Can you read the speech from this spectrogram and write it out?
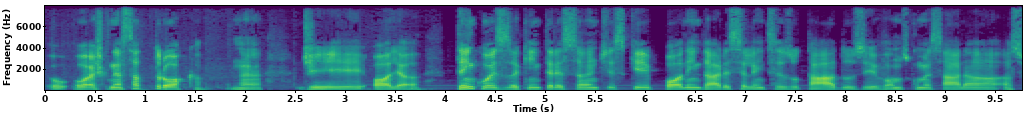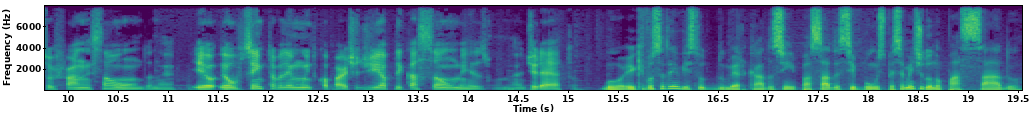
eu, eu acho que nessa troca, né? De, olha, tem coisas aqui interessantes que podem dar excelentes resultados e vamos começar a, a surfar nessa onda, né? Eu, eu sempre trabalhei muito com a parte de aplicação mesmo, né? Direto. Boa. E o que você tem visto do mercado, assim, passado esse boom, especialmente do ano passado,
